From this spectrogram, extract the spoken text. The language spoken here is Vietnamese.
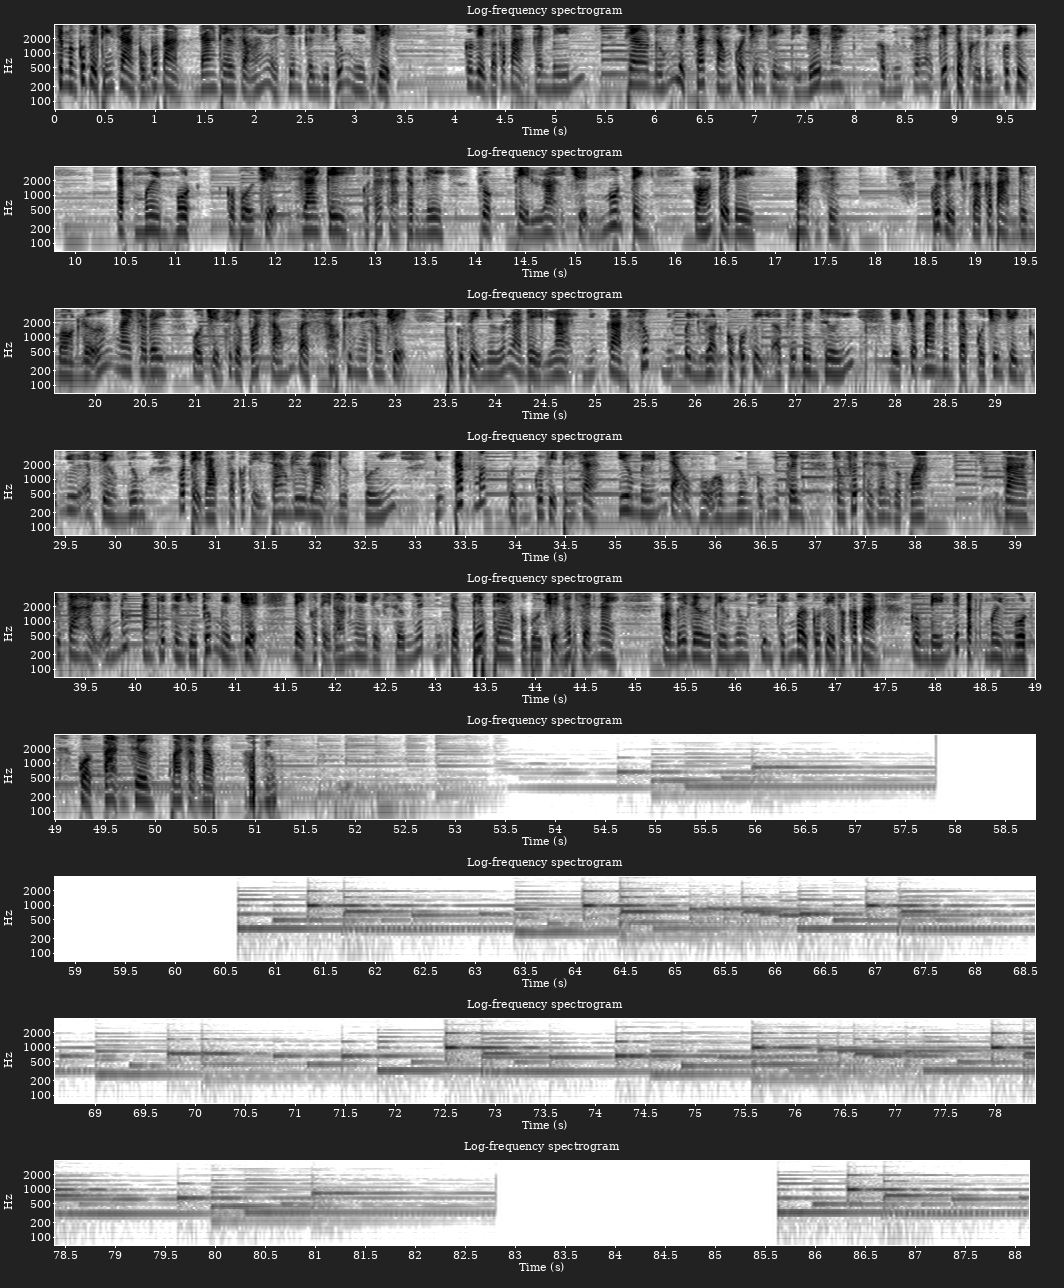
Chào mừng quý vị thính giả cùng các bạn đang theo dõi ở trên kênh youtube nghìn Truyện Quý vị và các bạn thân mến, Theo đúng lịch phát sóng của chương trình thì đêm nay Hồng Nhung sẽ lại tiếp tục gửi đến quý vị Tập 11 của bộ truyện Giai Kỳ của tác giả Tâm ly Thuộc thể loại truyện ngôn tình có tựa đề Bạn dừng. Quý vị và các bạn đừng bỏ lỡ, Ngay sau đây bộ truyện sẽ được phát sóng Và sau khi nghe xong chuyện thì quý vị nhớ là để lại những cảm xúc, những bình luận của quý vị ở phía bên dưới để cho ban biên tập của chương trình cũng như MC Hồng Nhung có thể đọc và có thể giao lưu lại được với những thắc mắc của những quý vị thính giả yêu mến đã ủng hộ Hồng Nhung cũng như kênh trong suốt thời gian vừa qua. Và chúng ta hãy ấn nút đăng ký kênh youtube Nghiền Truyện để có thể đón nghe được sớm nhất những tập tiếp theo của bộ truyện hấp dẫn này. Còn bây giờ thì Hồng Nhung xin kính mời quý vị và các bạn cùng đến với tập 11 của Bạn Dường qua giọng đọc Hồng Nhung.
